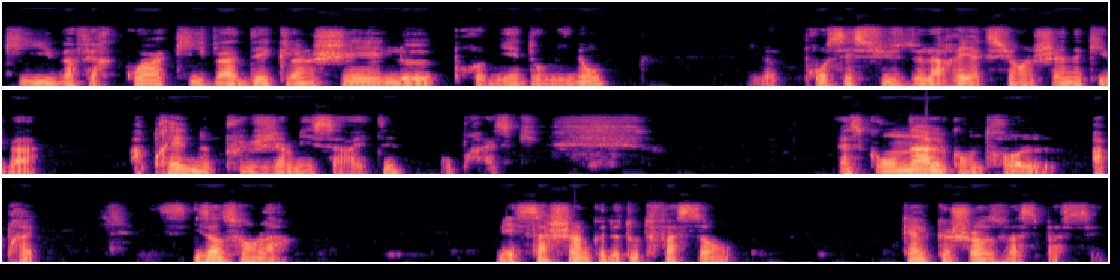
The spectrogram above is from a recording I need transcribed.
qui va faire quoi? Qui va déclencher le premier domino? Le processus de la réaction en chaîne qui va, après, ne plus jamais s'arrêter, ou presque. Est-ce qu'on a le contrôle après? Ils en sont là. Mais sachant que de toute façon, quelque chose va se passer.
